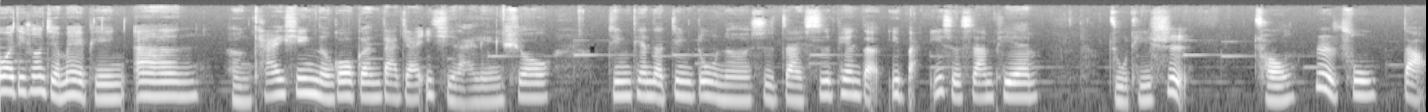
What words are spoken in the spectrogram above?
各位弟兄姐妹平安，很开心能够跟大家一起来灵修。今天的进度呢，是在诗篇的一百一十三篇，主题是从日出到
